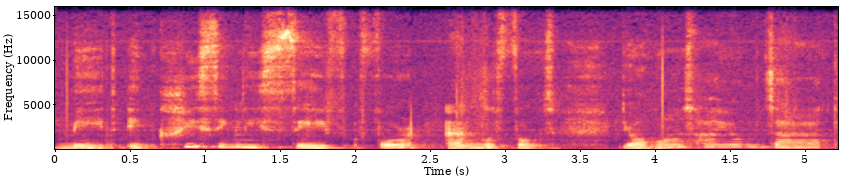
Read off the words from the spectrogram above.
made increasingly safe for anglophones 영어 사용자들에게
